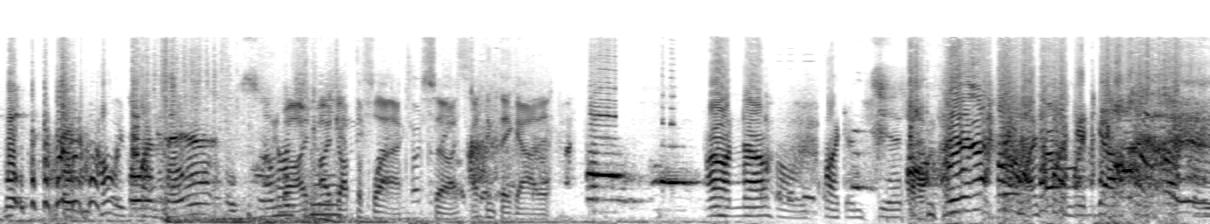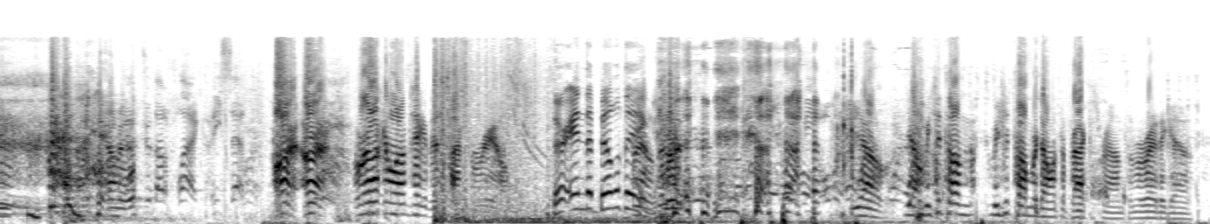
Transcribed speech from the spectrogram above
Holy Over fuck. so Well, I. I dropped the flag, so I, I think they got it. Oh no. Holy fucking shit. oh my fucking god. Damn it. Capture that flag. Reset. Alright, alright. We're not gonna let him take it this time for real. They're in the building. Yo, yo, we should tell them. We should tell them we're done with the practice rounds and we're ready to go.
